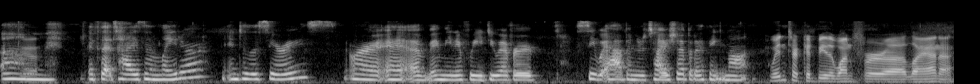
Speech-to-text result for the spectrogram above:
um, if that ties in later into the series, or uh, I mean, if we do ever see what happened to Tysha, but I think not. Winter could be the one for uh, Lyanna.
